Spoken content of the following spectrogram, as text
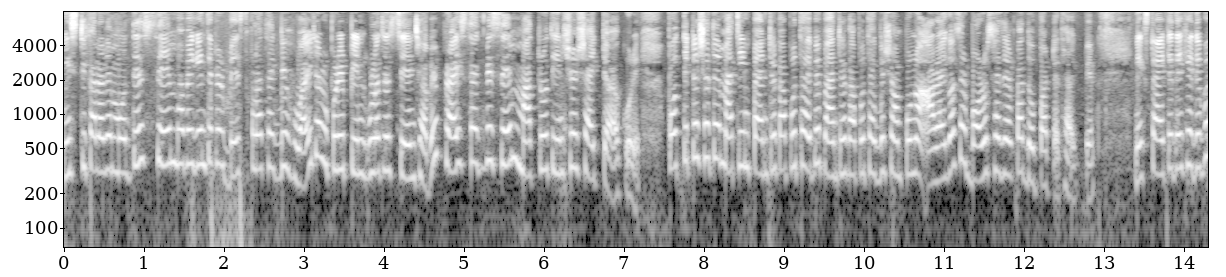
মিষ্টি কালারের মধ্যে। সেম ভাবে কিন্তু এটার বেস কালার থাকবে হোয়াইট আর উপরে প্রিন্টগুলো জাস্ট চেঞ্জ হবে। প্রাইস থাকবে সেম মাত্র তিনশো ষাট টাকা করে। প্রত্যেকটার সাথে ম্যাচিং প্যান্টের কাপড় থাকবে। প্যান্টের কাপড় থাকবে সম্পূর্ণ আড়াই গজ, আর বড় সাইজের একটা দোপাট্টা থাকবে। নেক্সট আইটা দেখিয়ে দেবো।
